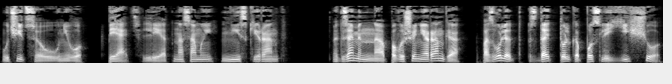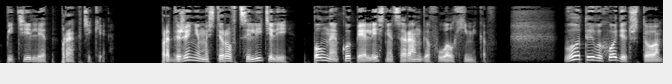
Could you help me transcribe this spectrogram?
учиться у него 5 лет на самый низкий ранг. Экзамен на повышение ранга позволят сдать только после еще 5 лет практики. Продвижение мастеров-целителей — полная копия лестницы рангов у алхимиков. Вот и выходит, что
